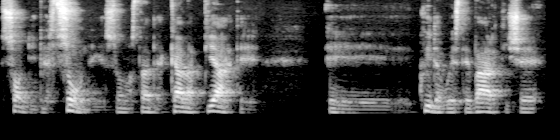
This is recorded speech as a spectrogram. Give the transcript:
so di persone che sono state accalappiate eh, qui da queste parti c'è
